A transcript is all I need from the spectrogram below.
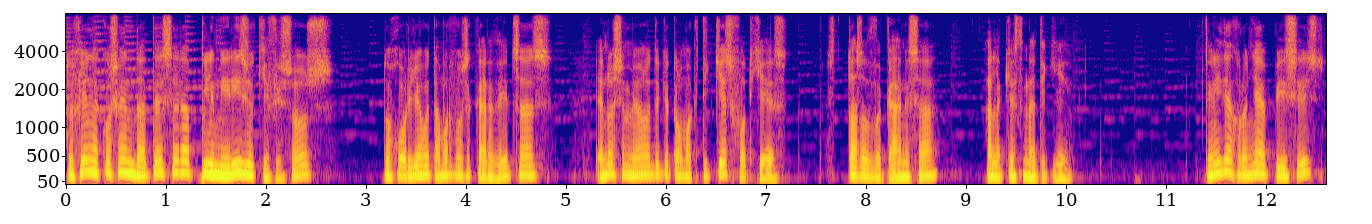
Το 1994 πλημμυρίζει ο Κεφισός, το χωριό μεταμόρφωσε καρδίτσας, ενώ σημειώνονται και τρομακτικές φωτιές στα Ζαδοκάνησα αλλά και στην Αττική. Την ίδια χρονιά επίσης,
